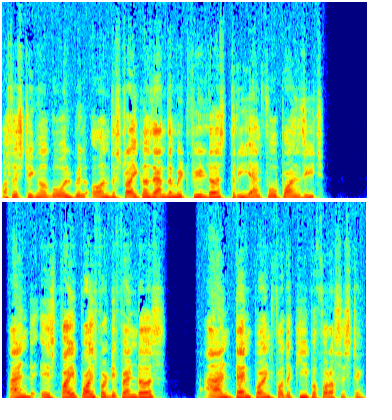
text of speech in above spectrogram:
Assisting a goal will earn the strikers and the midfielders 3 and 4 points each, and is 5 points for defenders and 10 points for the keeper for assisting.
